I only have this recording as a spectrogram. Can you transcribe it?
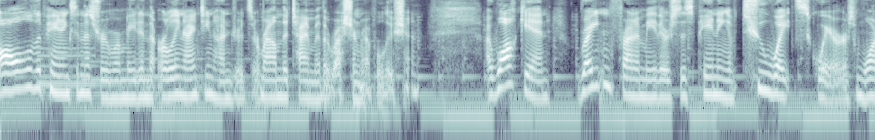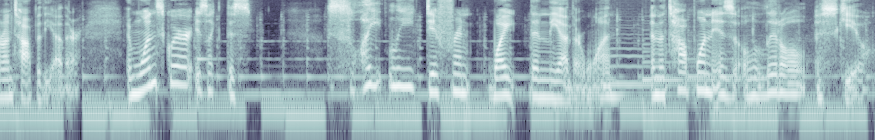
All the paintings in this room were made in the early 1900s, around the time of the Russian Revolution. I walk in, right in front of me, there's this painting of two white squares, one on top of the other. And one square is like this slightly different white than the other one, and the top one is a little askew.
